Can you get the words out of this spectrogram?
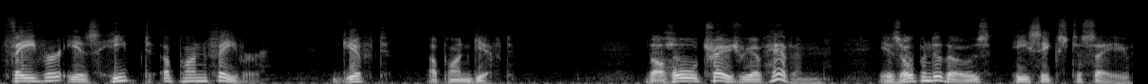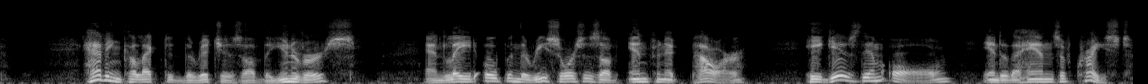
Favor is heaped upon favor, gift upon gift. The whole treasury of heaven is open to those he seeks to save. Having collected the riches of the universe and laid open the resources of infinite power, he gives them all into the hands of Christ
